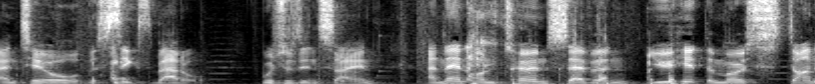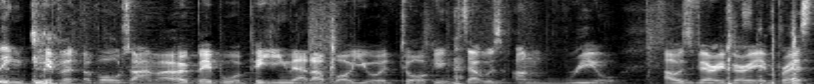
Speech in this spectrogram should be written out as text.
until the sixth battle, which was insane. And then on turn seven, you hit the most stunning pivot of all time. I hope people were picking that up while you were talking because that was unreal. I was very, very impressed.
